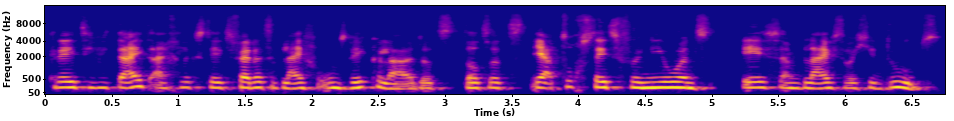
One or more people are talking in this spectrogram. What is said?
creativiteit eigenlijk steeds verder te blijven ontwikkelen? Dat, dat het ja, toch steeds vernieuwend is en blijft wat je doet.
